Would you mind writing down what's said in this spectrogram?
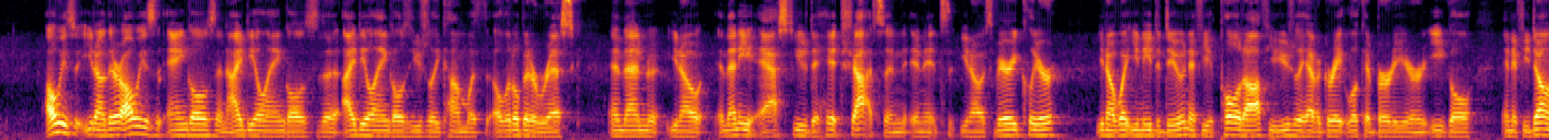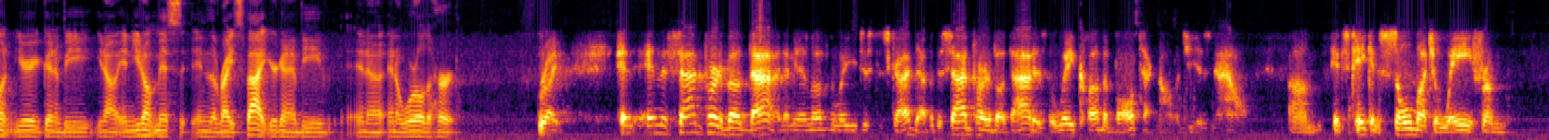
always, you know, there are always angles and ideal angles. The ideal angles usually come with a little bit of risk. And then, you know, and then he asks you to hit shots and, and it's, you know, it's very clear, you know, what you need to do. And if you pull it off, you usually have a great look at birdie or eagle. And if you don't, you're going to be, you know, and you don't miss in the right spot, you're going to be in a, in a world of hurt. Right. And and the sad part about that, I mean, I love the way you just described that, but the sad part about that is the way club and ball technology is now. Um, it's taken so much away from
